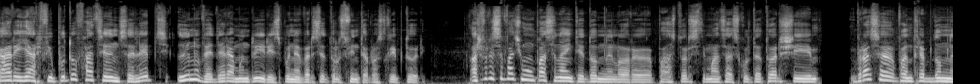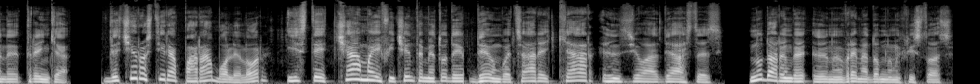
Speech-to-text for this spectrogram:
care i-ar fi putut face înțelepți în vederea mântuirii, spune versetul Sfintelor Scripturi. Aș vrea să facem un pas înainte, domnilor pastori, stimați ascultători, și vreau să vă întreb, domnule Trenchea, de ce rostirea parabolelor este cea mai eficientă metodă de învățare chiar în ziua de astăzi? Nu doar în, în vremea Domnului Hristos.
